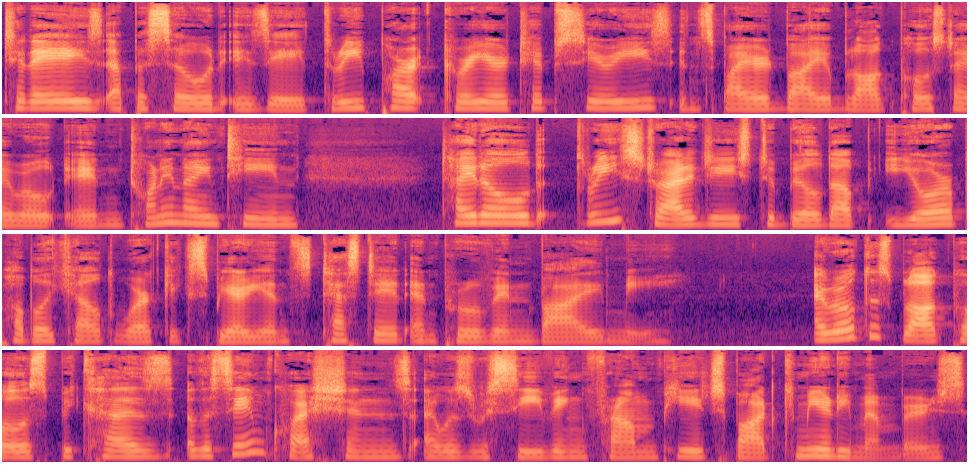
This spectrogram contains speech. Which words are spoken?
Today's episode is a three part career tips series inspired by a blog post I wrote in 2019 titled Three Strategies to Build Up Your Public Health Work Experience Tested and Proven by Me. I wrote this blog post because of the same questions I was receiving from PH Spot community members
